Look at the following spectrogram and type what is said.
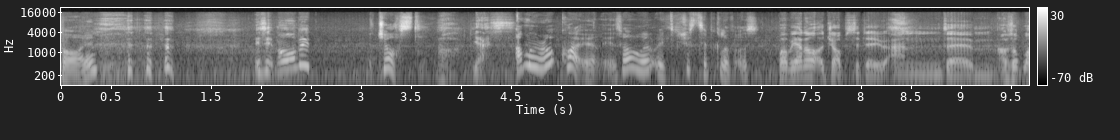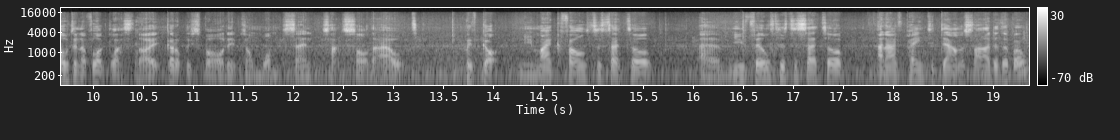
Morning. Is it morning? Just. Oh, yes. And we were up quite early as well, weren't we? It's just typical of us. Well, we had a lot of jobs to do, and um, I was uploading a vlog last night. Got up this morning, it was on 1%, so I had to sort that out. We've got new microphones to set up, um, new filters to set up, and I've painted down the side of the boat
